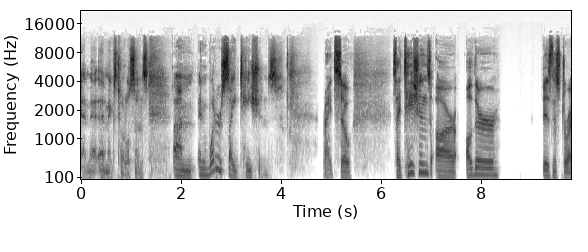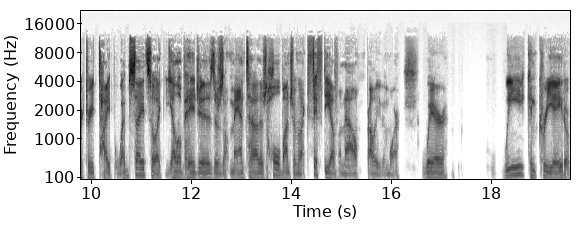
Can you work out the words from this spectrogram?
And that, that makes total sense. Um, and what are citations? Right. So citations are other business directory type websites. So like Yellow Pages, there's Manta, there's a whole bunch of them, like 50 of them now, probably even more, where we can create or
